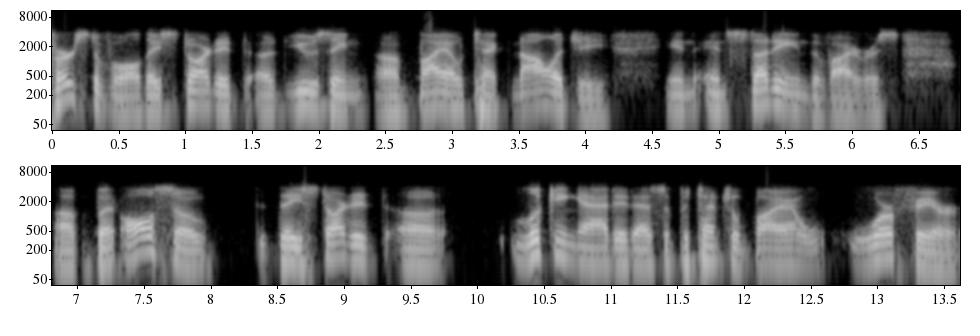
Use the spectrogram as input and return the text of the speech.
first of all, they started uh, using uh, biotechnology in, in studying the virus, uh, but also they started looking at it as a potential bio warfare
